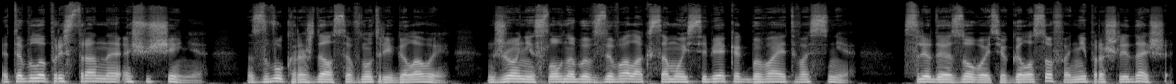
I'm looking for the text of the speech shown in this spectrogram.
Это было пристранное ощущение. Звук рождался внутри головы. Джонни словно бы взывала к самой себе, как бывает во сне – Следуя зову этих голосов, они прошли дальше,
